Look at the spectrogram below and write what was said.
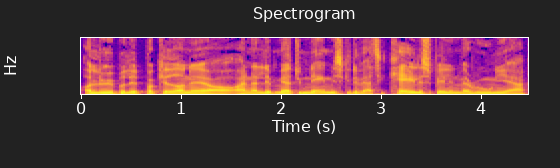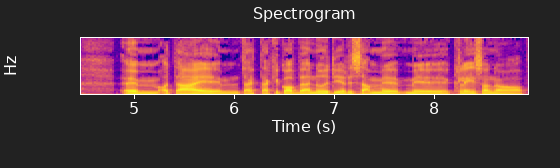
og løbet lidt på kæderne, og, og han er lidt mere dynamisk i det vertikale spil, end hvad Rooney er. Øhm, og der, øhm, der, der kan godt være noget i det, og det samme med, med Klaasen og,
